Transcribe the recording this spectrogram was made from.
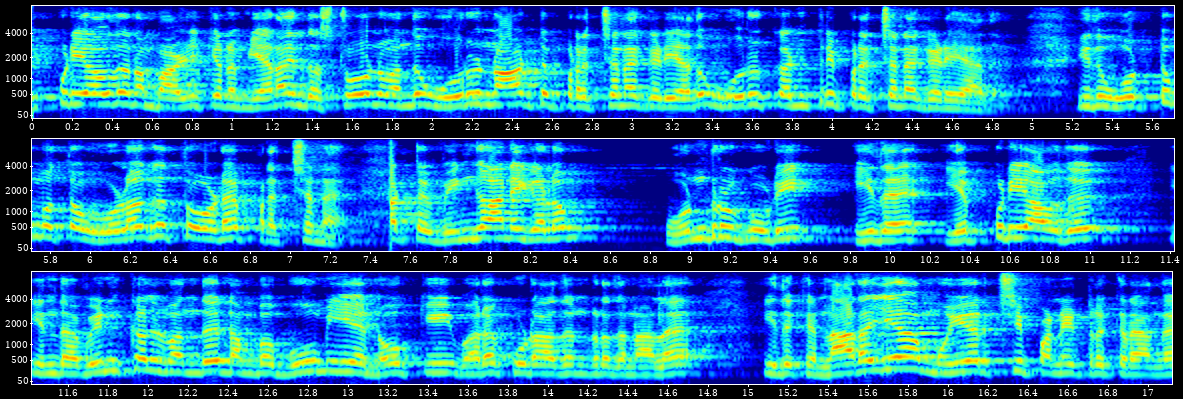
எப்படியாவது நம்ம அழிக்கணும். ஏன்னா இந்த ஸ்டோன் வந்து ஒரு நாட்டு பிரச்சனை கிடையாது ஒரு கண்ட்ரி பிரச்சனை கிடையாது. இது ஒட்டுமொத்த உலகத்தோட பிரச்சனை. நாட்டு விஞ்ஞானிகளும் ஒன்று கூடி இதை எப்படியாவது இந்த விண்கல் வந்து நம்ம பூமியை நோக்கி வரக்கூடாதுன்றதுனால இதுக்கு நிறைய முயற்சி பண்ணிட்டு இருக்கிறாங்க.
